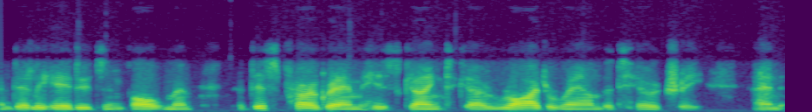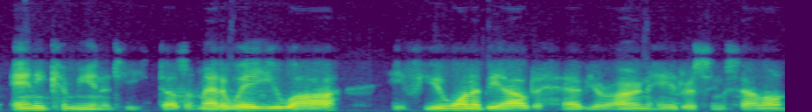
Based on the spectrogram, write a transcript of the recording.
and Deadly Hair Dude's involvement, that this program is going to go right around the territory and any community, doesn't matter where you are, If you want to be able to have your own hairdressing salon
